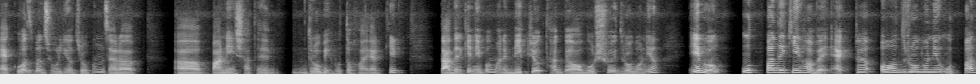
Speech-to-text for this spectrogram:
অ্যাকুয়াস বা জলীয় দ্রবণ যারা পানির সাথে দ্রবীভূত হয় আর কি তাদেরকে নিব মানে বিক্রিয়ক থাকবে অবশ্যই দ্রবণীয়। এবং উৎপাদে কি হবে? একটা অদ্রবণীয় উৎপাদ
